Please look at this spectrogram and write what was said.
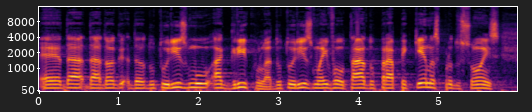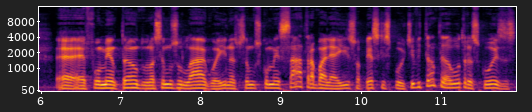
é, da, da, do, do, turismo agrícola, do turismo aí voltado para pequenas produções, é, é, fomentando. Nós temos o lago aí, nós precisamos começar a trabalhar isso, a pesca esportiva e tantas outras coisas.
